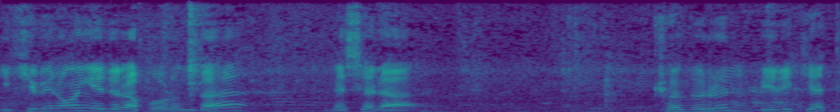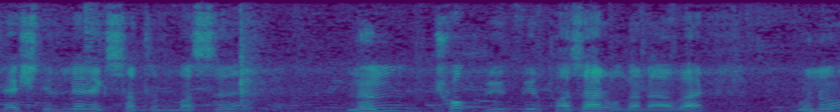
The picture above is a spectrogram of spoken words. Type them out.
2017 raporunda mesela kömürün biriketleştirilerek satılmasının çok büyük bir pazar olanağı var. Bunu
